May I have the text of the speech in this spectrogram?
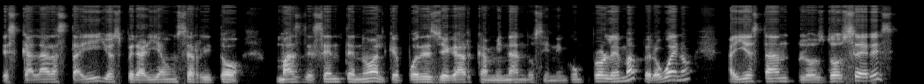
escalar hasta ahí, yo esperaría un cerrito más decente, ¿no? Al que puedes llegar caminando sin ningún problema, pero bueno, ahí están los dos seres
